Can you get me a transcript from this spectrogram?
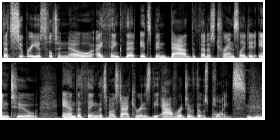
that's super useful to know. I think that it's been bad that that is translated into, and the thing that's most accurate is the average of those points. Mm-hmm.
